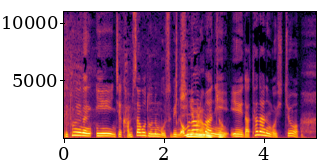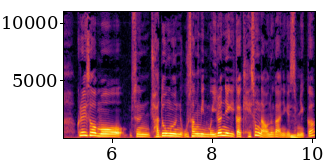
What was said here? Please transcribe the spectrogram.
대통령이 이제 감싸고 도는 모습이 너무나 많이 예 나타나는 것이죠. 그래서 뭐 무슨 좌동훈, 우상민 뭐 이런 얘기가 계속 나오는 거 아니겠습니까?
